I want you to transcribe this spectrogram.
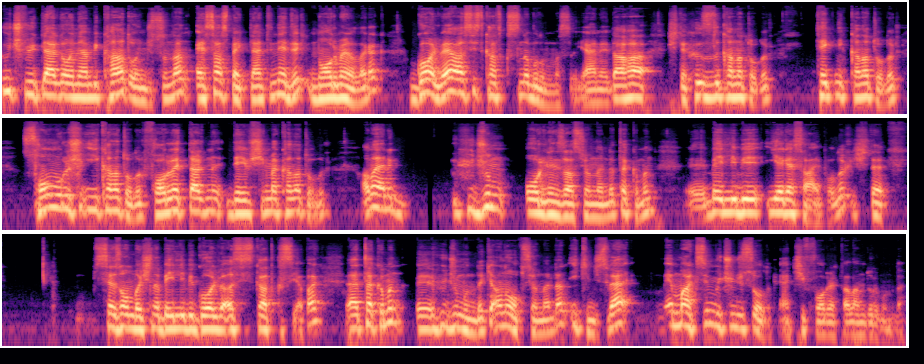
üç büyüklerde oynayan bir kanat oyuncusundan esas beklenti nedir? Normal olarak gol veya asist katkısında bulunması. Yani daha işte hızlı kanat olur, teknik kanat olur, son vuruşu iyi kanat olur, forvetlerden devşirme kanat olur. Ama yani hücum organizasyonlarında takımın e, belli bir yere sahip olur. İşte sezon başına belli bir gol ve asist katkısı yapar. Yani takımın e, hücumundaki ana opsiyonlardan ikincisi ve e, maksimum üçüncüsü olur. Yani çift forvet falan durumunda.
